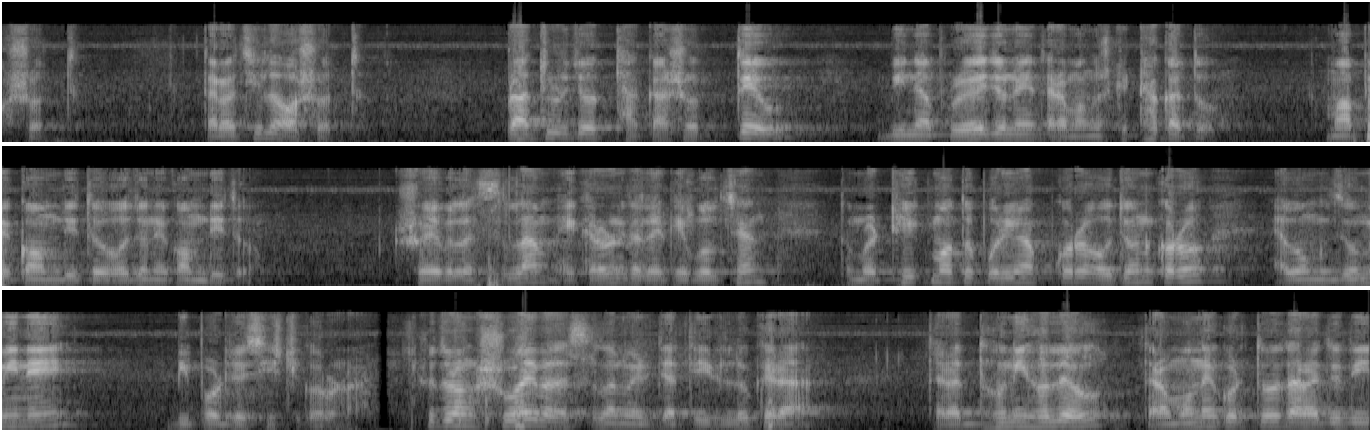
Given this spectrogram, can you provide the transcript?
অসৎ। তারা ছিল অসৎ। প্রাচুর্য থাকা সত্ত্বেও বিনা প্রয়োজনে তারা মানুষকে ঠকাতো, মাপে কম দিত, ওজনে কম দিত। শোয়েব আলাহিসাল্লাম এ কারণে তাদেরকে বলছেন, তোমরা ঠিক মতো পরিমাপ করো, ওজন করো এবং জমিনে বিপর্যয় সৃষ্টি করো না। সুতরাং শোয়েব আলাহিসাল্লামের জাতির লোকেরা তারা ধনী হলেও তারা মনে করতো তারা যদি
